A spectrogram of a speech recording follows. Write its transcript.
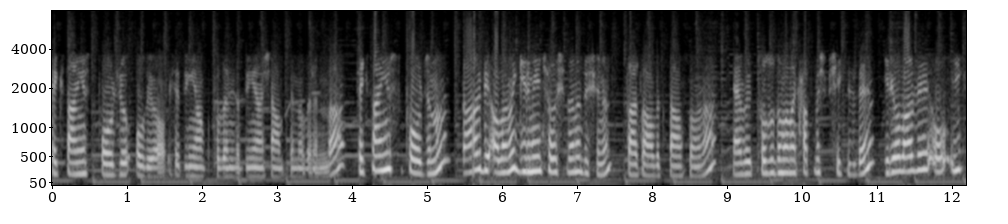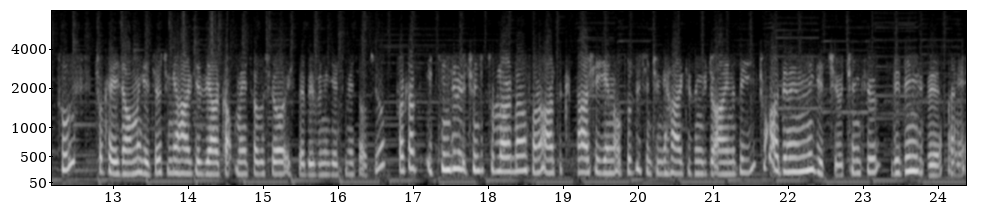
80-100 sporcu oluyor işte dünya kupalarında, dünya şampiyonalarında. 80-100 sporcunun dar bir alana girmeye çalıştığını düşünün start aldıktan sonra. Yani böyle tozu dumana katmış bir şekilde giriyorlar ve o ilk tur çok heyecanlı geçiyor. Çünkü herkes yer kapmaya çalışıyor, işte birbirini geçmeye çalışıyor. Fakat ikinci ve üçüncü turlardan sonra artık her şey yerine oturduğu için çünkü herkesin gücü aynı değil. Çok adrenalinli geçiyor. Çünkü dediğim gibi hani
